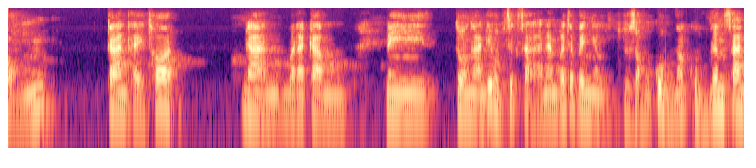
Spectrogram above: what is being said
ของการถ่ายทอดงานวรรณกรรมในตัวงานที่ผมศึกษาเนี่ยมันก็จะเป็นอย่างอยู่สองกลุ่มเนาะกลุ่มเรื่องสั้น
